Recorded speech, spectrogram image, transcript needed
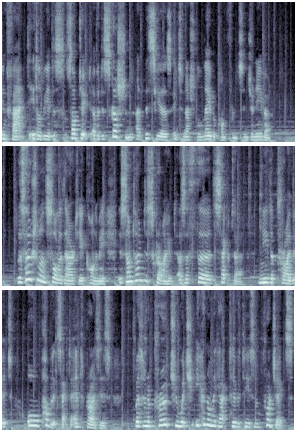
In fact, it'll be a dis- subject of a discussion at this year's International Labour Conference in Geneva. The social and solidarity economy is sometimes described as a third sector, neither private or public sector enterprises, but an approach in which economic activities and projects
